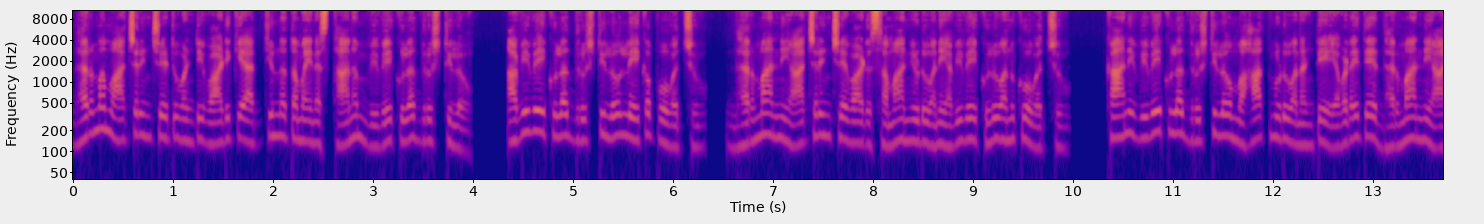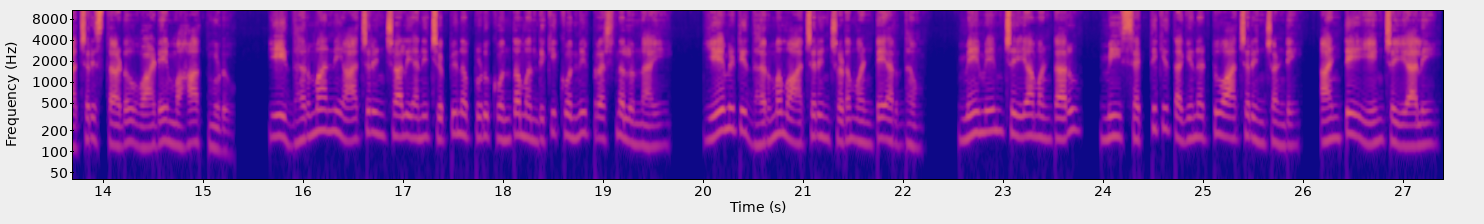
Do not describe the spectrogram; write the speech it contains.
ధర్మం ఆచరించేటువంటి వాడికి అత్యున్నతమైన స్థానం వివేకుల దృష్టిలో అవివేకుల దృష్టిలో లేకపోవచ్చు. ధర్మాన్ని ఆచరించేవాడు సమాన్యుడు అని అవివేకులు అనుకోవచ్చు. కాని వివేకుల దృష్టిలో మహాత్ముడు అనంటే ఎవడైతే ధర్మాన్ని ఆచరిస్తాడో వాడే మహాత్ముడు. ఈ ధర్మాన్ని ఆచరించాలి అని చెప్పినప్పుడు కొంతమందికి కొన్ని ప్రశ్నలున్నాయి. ఏమిటి ధర్మం ఆచరించడం అంటే అర్థం? మేమేం చెయ్యామంటారు? మీ శక్తికి తగినట్టు ఆచరించండి. అంటే ఏం చెయ్యాలి?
